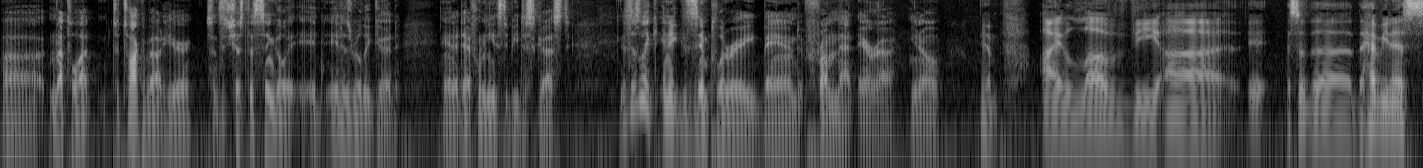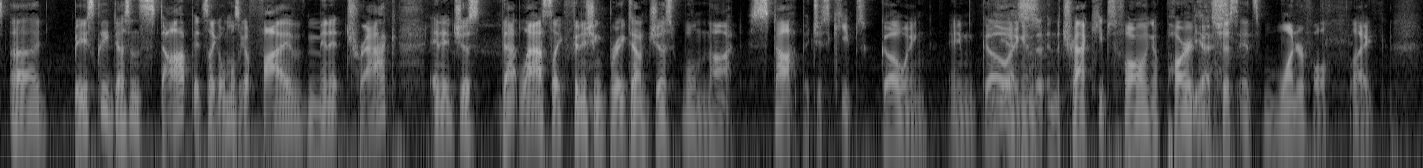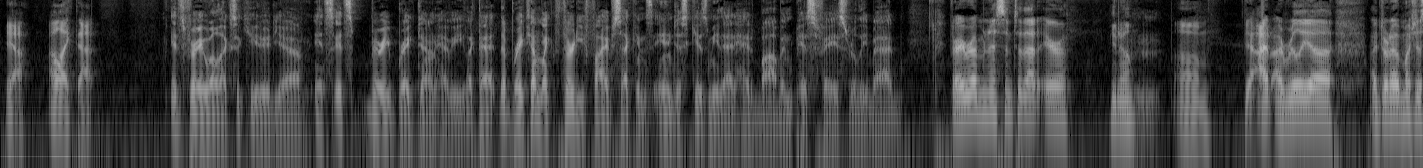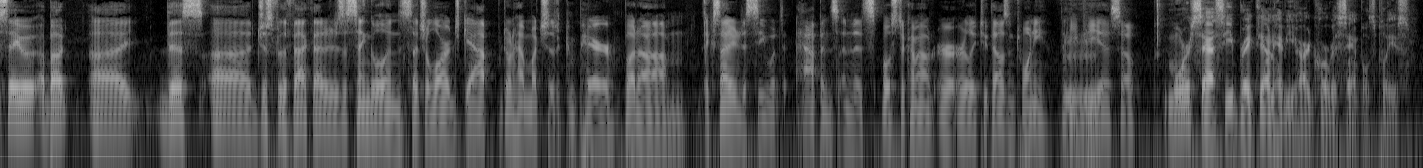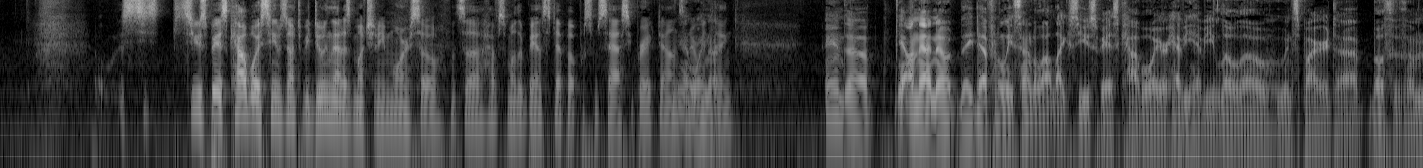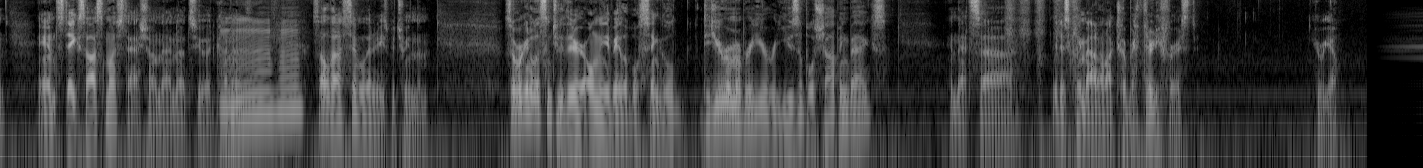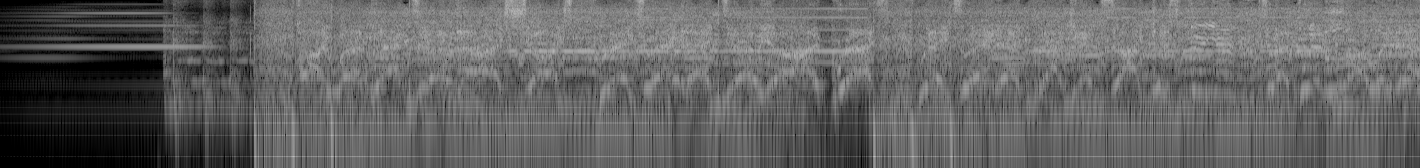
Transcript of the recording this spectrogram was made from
uh, not a lot to talk about here, since it's just a single, it, it is really good, and it definitely needs to be discussed. This is like an exemplary band from that era, you know? Yep. I love the uh it, so the the heaviness uh basically doesn't stop. It's like almost like a 5 minute track and it just that last like finishing breakdown just will not stop. It just keeps going and going Yes. and the and the track keeps falling apart. Yes. It's just it's wonderful. Like yeah, I like that. It's very well executed, yeah. It's it's very breakdown heavy. Like that, the breakdown like 35 seconds in just gives me that head bob and piss face really bad. very reminiscent to that era, you know. Um, yeah, I, I really uh, I don't have much to say about uh, this, uh, just for the fact that it is a single and such a large gap. Don't have much to compare, but um, excited to see what happens. And it's supposed to come out early 2020. The EP is so. More sassy breakdown heavy hardcore with samples, please. Sea Space Cowboy seems not to be doing that as much anymore. So let's uh, have some other bands step up with some sassy breakdowns Yeah, and why not? Everything. And uh, yeah, on that note, they definitely sound a lot like See You Space Cowboy or Heavy Heavy Low Low, who inspired uh, both of them, and Steak Sauce Mustache on that note too. It kind of saw a lot of similarities between them. So we're gonna listen to their only available single. Did you remember your reusable shopping bags? And that's uh, it just came out on October 31st. Here we go. I went back to the shores, retreated to your breast, retreated back inside this figure, drenched with loneliness.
